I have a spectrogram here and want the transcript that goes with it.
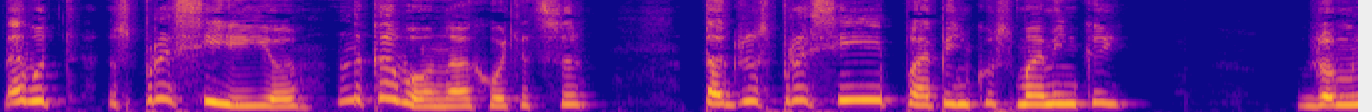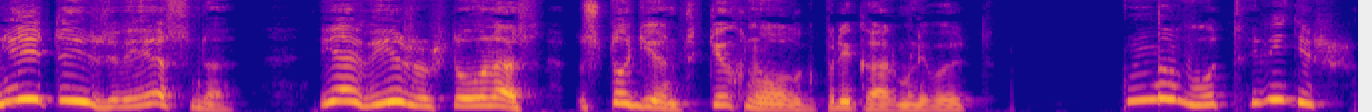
А вот спроси ее, на кого она охотится. Так же спроси папеньку с маменькой. Да мне это известно. Я вижу, что у нас студент-технолог прикармливают. Ну вот, видишь.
